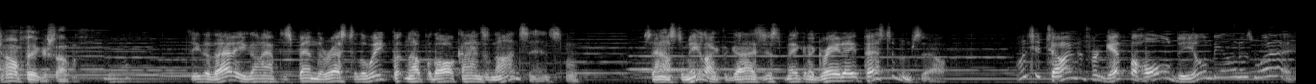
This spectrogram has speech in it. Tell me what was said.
I'll figure something. It's either that or you're going to have to spend the rest of the week putting up with all kinds of nonsense. Hmm. Sounds to me like the guy's just making a grade A pest of himself. Why don't you tell him to forget the whole deal and be on his way?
